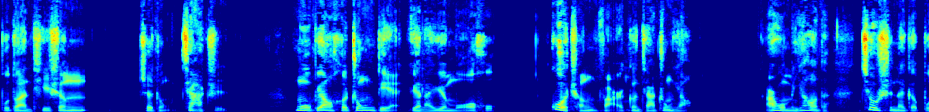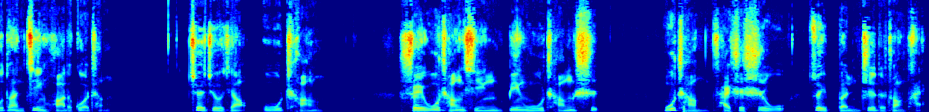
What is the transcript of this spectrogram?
不断提升这种价值。目标和终点越来越模糊，过程反而更加重要，而我们要的就是那个不断进化的过程，这就叫无常。水无常形，兵无常势。无常才是事物最本质的状态。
